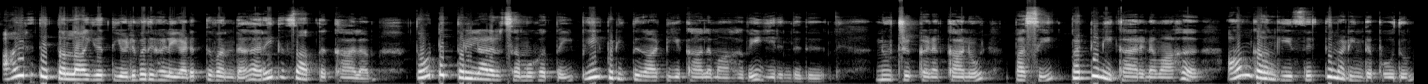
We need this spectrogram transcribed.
ஆயிரத்தி தொள்ளாயிரத்தி எழுபதுகளை அடுத்து வந்த அரை தசாப்த காலம் தோட்டத் தொழிலாளர் சமூகத்தை பேய்பிடித்து ஆட்டிய காலமாகவே இருந்தது. நூற்றுக்கணக்கானோர் பசி பட்டினி காரணமாக ஆங்காங்கே செத்துமடிந்த போதும்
